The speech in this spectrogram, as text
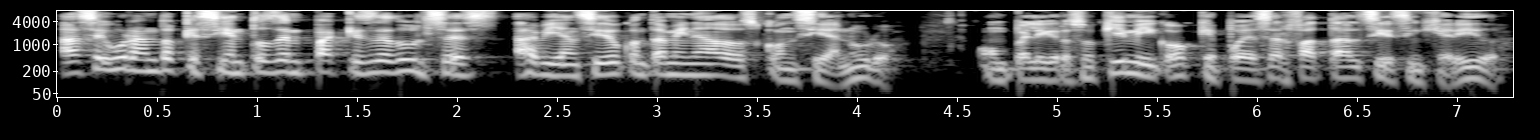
asegurando que cientos de empaques de dulces habían sido contaminados con cianuro, un peligroso químico que puede ser fatal si es ingerido.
